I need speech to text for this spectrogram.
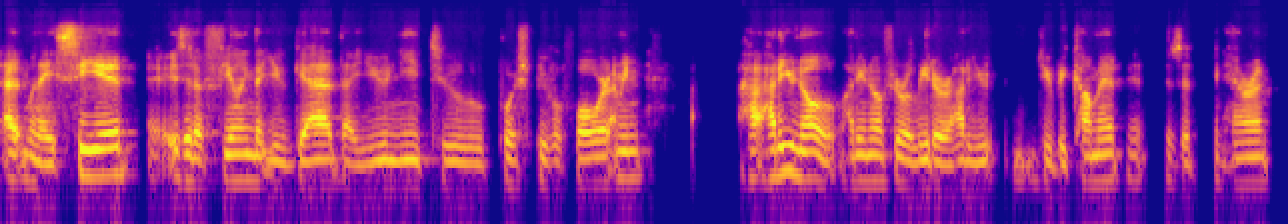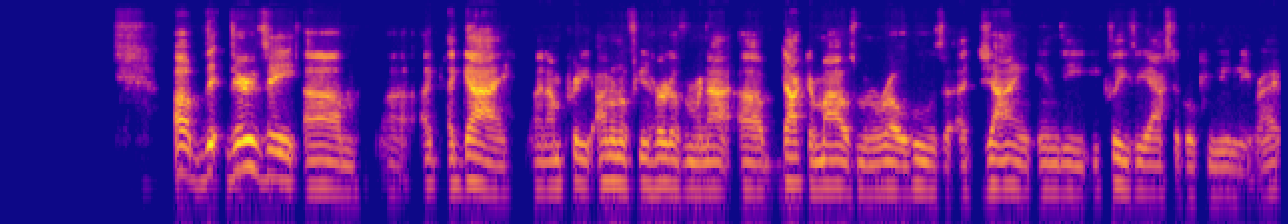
when they see it? Is it a feeling that you get that you need to push people forward? I mean, how, how do you know? How do you know if you're a leader? How do you do you become it? Is it inherent? Th- there's a, um, uh, a, a guy, and I'm pretty. I don't know if you heard of him or not. Uh, Dr. Myles Munroe, who's a giant in the ecclesiastical community, right?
